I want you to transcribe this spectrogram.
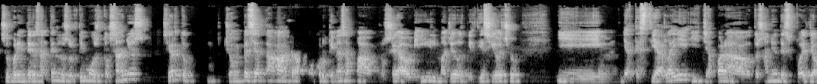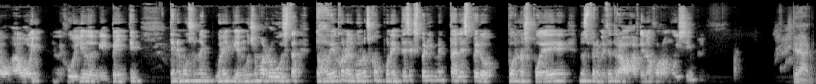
súper interesante en los últimos dos años, ¿cierto? Yo empecé a, trabajar con rutinas a, no sé, abril, mayo de 2018 y, a testearla ahí y ya para dos años después, ya a hoy, en julio de 2020, tenemos una, una mucho más robusta, todavía con algunos componentes experimentales, pero pues nos puede, nos permite trabajar de una forma muy simple. Claro.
